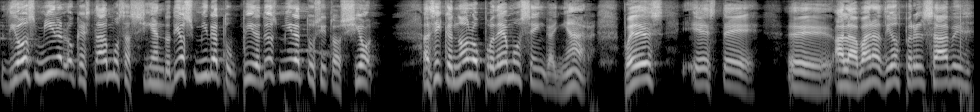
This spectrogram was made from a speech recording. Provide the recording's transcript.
Dios mira lo que estamos haciendo, Dios mira tu vida, Dios mira tu situación. Así que no lo podemos engañar. Puedes este, eh, alabar a Dios, pero Él sabe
